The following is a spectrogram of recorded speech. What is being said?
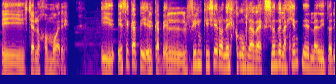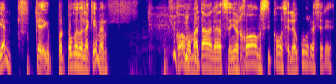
Y Sherlock Holmes muere. Y ese capi, el, el, film que hicieron es como la reacción de la gente de la editorial, que por poco no la queman. ¿Cómo mataban al señor Holmes? ¿Cómo se le ocurre hacer eso?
